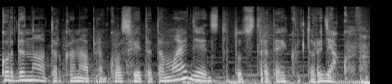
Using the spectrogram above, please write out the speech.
координаторка напрямку освіти та медіа інститут стратегії культури. Дякую вам.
